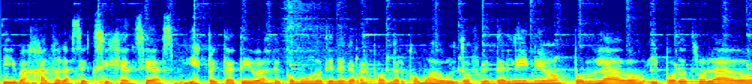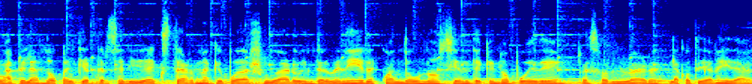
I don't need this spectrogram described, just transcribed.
y bajando las exigencias y expectativas de cómo uno tiene que responder como adulto frente al niño, por un lado, y por otro lado, apelando a cualquier terceridad externa que pueda ayudar o intervenir cuando uno siente que no puede resolver la cotidianeidad.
